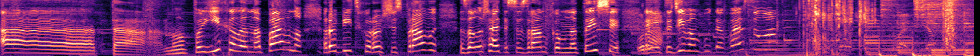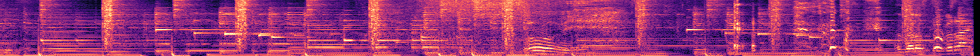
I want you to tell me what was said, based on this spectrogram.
А, та ну поїхали. Напевно, робіть хороші справи, залишайтеся зранком на тисі, Ура! і тоді вам буде весело. А Зараз забирай.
